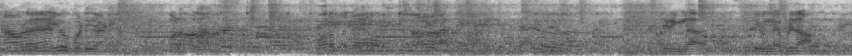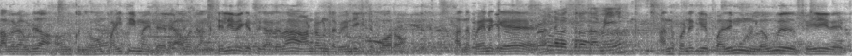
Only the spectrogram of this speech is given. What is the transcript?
நான் அவ்வளோ ஐயோ போட்டுக்கிறானுங்க குழப்பலாம சரிங்களா? இவங்க அப்படிதான் அவர் அப்படிதான். அவர் கொஞ்சம் பைத்தியமாயிட்டாரு. அவர் நாங்கள் தெளி வைக்கிறதுக்காக தான் ஆண்டவன்கிட்ட வேண்டிக்கிட்டு போகிறோம் அந்த பையனுக்கு அந்த பையனுக்கு பதிமூணு லவ் ஃபெயிலியர் இருக்கு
